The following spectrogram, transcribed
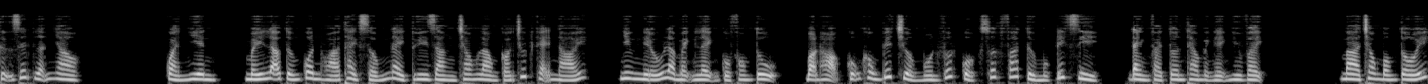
tự giết lẫn nhau. Quả nhiên, mấy lão tướng quân hóa thạch sống này tuy rằng trong lòng có chút khẽ nói, nhưng nếu là mệnh lệnh của phong tụ, bọn họ cũng không biết trưởng môn vớt cuộc xuất phát từ mục đích gì, đành phải tuân theo mệnh lệnh như vậy. Mà trong bóng tối,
